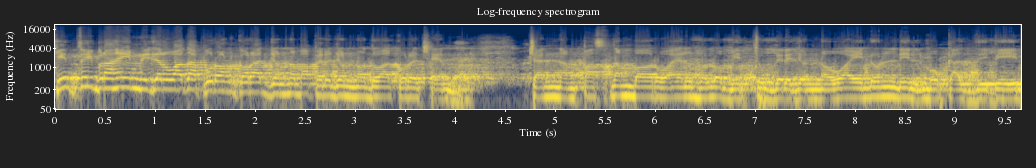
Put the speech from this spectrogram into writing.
কিন্তু ইব্রাহিম নিজের ওয়াদা পূরণ করার জন্য বাপের জন্য দোয়া করেছেন। চার নাম, পাঁচ নম্বর ওয়াইল হলো মৃত্যুকদের জন্য। ওয়াইলুল লিল মুকাদ্দিবিন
